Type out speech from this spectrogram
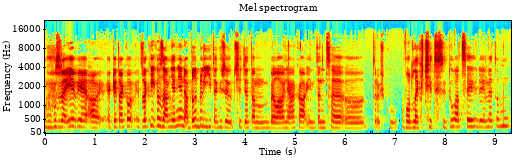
hřejivě a jak je to, jako, je to taky jako záměrně nablblý, takže určitě tam byla nějaká intence uh, trošku odlehčit situaci, dejme tomu.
